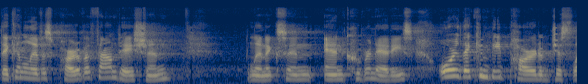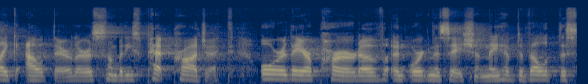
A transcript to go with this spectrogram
they can live as part of a foundation, Linux and, and Kubernetes, or they can be part of just like out there. There is somebody's pet project, or they are part of an organization. They have developed this,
